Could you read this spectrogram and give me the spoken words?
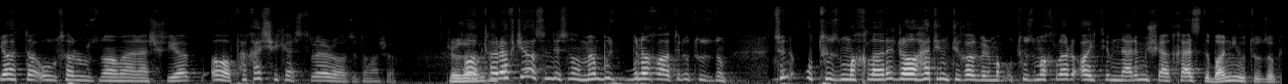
ya hətta olsa ruznamə nəşriyə, a fəqət şikəstlərə razı danışaq. A Gözəl. tərəf gəlsin desin, "Ha, mən bu buna xatir utuzdum." Çünki utuzmaqları rahat intiqal vermək, utuzmaqlar itemləri müşəxxəsdir, bani utuzub.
